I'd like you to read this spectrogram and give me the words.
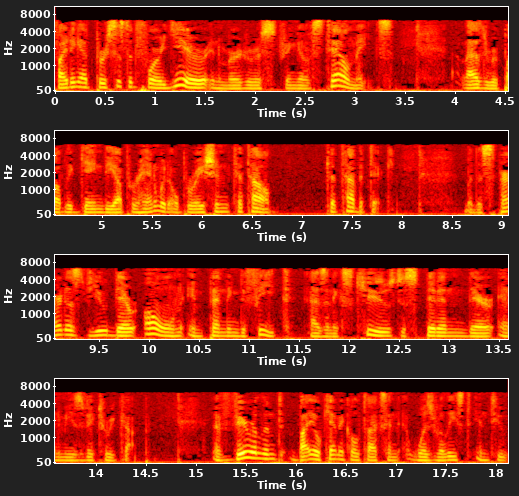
fighting had persisted for a year in a murderous string of stalemates. At last the Republic gained the upper hand with Operation Katab- Katabatic. But the separatists viewed their own impending defeat as an excuse to spit in their enemy's victory cup. A virulent biochemical toxin was released into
